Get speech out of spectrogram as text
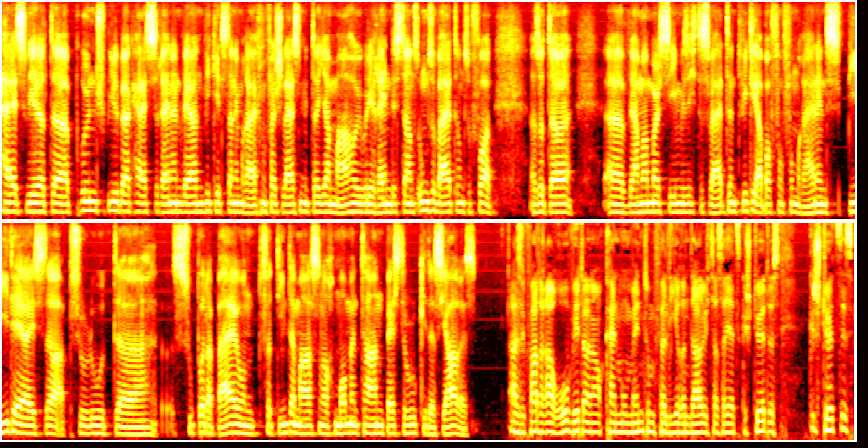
heiß wird, äh, Brünn, Spielberg heiße Rennen werden, wie geht's dann im Reifenverschleiß mit der Yamaha über die Renndistanz und so weiter und so fort. Also da äh, werden wir mal sehen, wie sich das weiterentwickelt, aber vom, vom reinen Speed her ist er absolut äh, super dabei und verdientermaßen auch momentan bester Rookie des Jahres. Also Quadraro wird dann auch kein Momentum verlieren, dadurch, dass er jetzt gestört ist, gestürzt ist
